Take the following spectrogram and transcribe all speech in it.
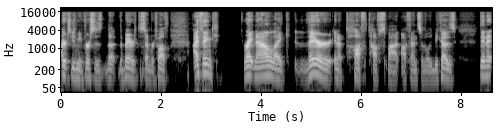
or excuse me, versus the the Bears December 12th. I think right now like they're in a tough tough spot offensively because the,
